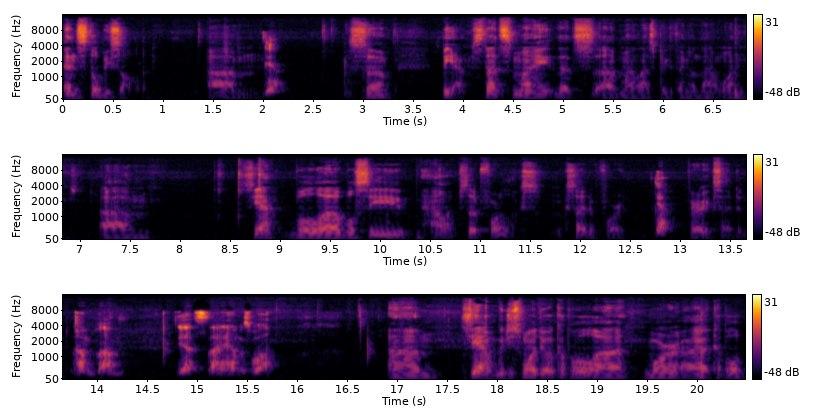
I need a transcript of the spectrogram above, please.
and still be solid. Um, yeah. So, but yeah, so that's my that's uh, my last big thing on that one. Um, so yeah, we'll uh, we'll see how episode four looks. I'm excited for it. Yeah, very excited. I'm, I'm yes, I am as well. Um, so yeah, we just want to do a couple uh, more uh, a couple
